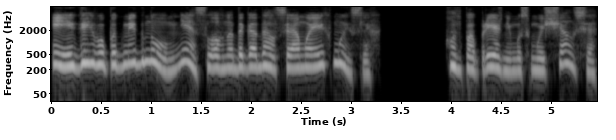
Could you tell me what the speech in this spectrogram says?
и игриво подмигнул мне, словно догадался о моих мыслях. Он по-прежнему смущался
